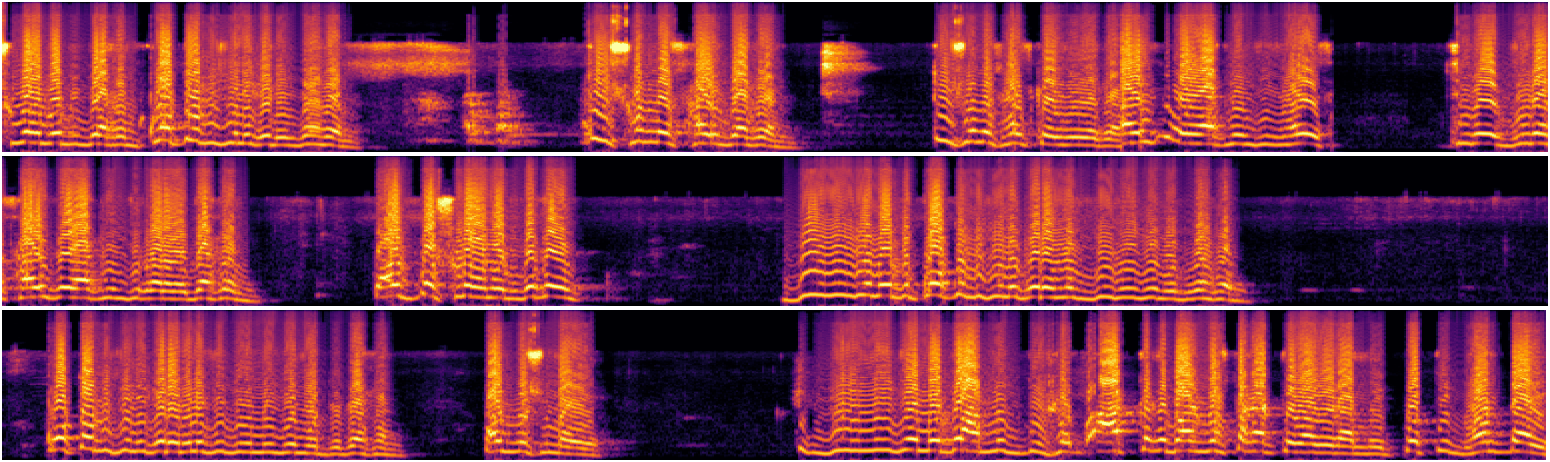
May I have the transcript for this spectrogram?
সময়ের মধ্যে দেখেন কত বিজলি কেটে দেখেন। কি সুন্দর সাইজ দেখেন, কি সুন্দর সাইজ কেটে দেখেন সাইজ ও এক ইঞ্চি জিরো জিরো সাইজ ও এক ইঞ্চি করা দেখেন। অল্প সময়ের মধ্যে, দেখেন। দুই মিনিটের মধ্যে কত বিজলি করে ফেলেছে দুই মিনিটের মধ্যে, দেখেন। কত বিজলি করে ফেলেছে দুই মিনিটের মধ্যে, দেখেন। অল্প সময়ে। দুই মিনিটের মধ্যে আপনি আট থেকে দশ বস্তা কাটতে পারবেন আপনি। প্রতি ঘন্টায়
